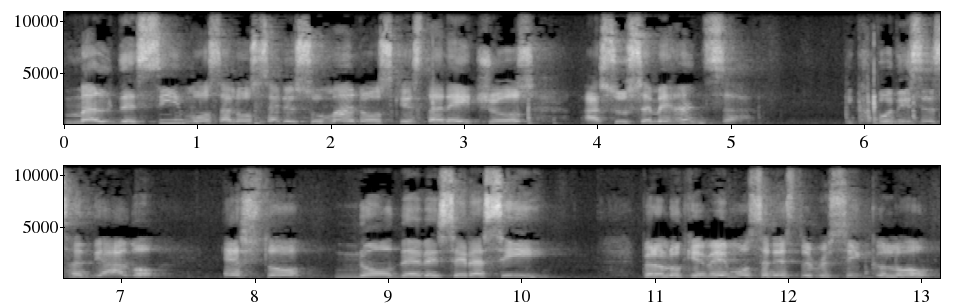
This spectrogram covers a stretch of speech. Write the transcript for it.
maldecimos a los seres humanos que están hechos a su semejanza. Y como dice Santiago, esto no debe ser así. Pero lo que vemos en este versículo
